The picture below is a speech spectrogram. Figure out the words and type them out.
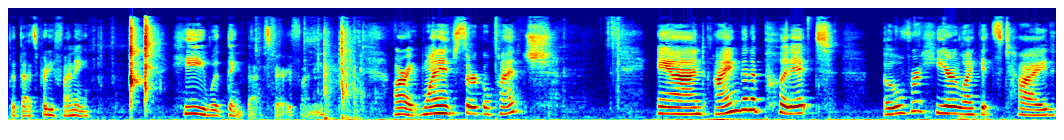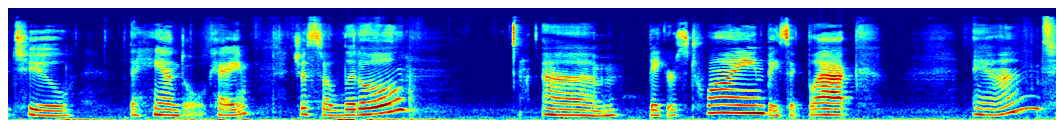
but that's pretty funny. He would think that's very funny. All right, one inch circle punch. And I'm going to put it over here like it's tied to the handle, okay? Just a little um, baker's twine, basic black. And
